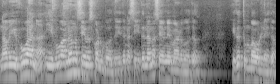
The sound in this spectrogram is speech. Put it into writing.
ನಾವು ಈ ಹೂವನ, ಈ ಹೂವನೂ ಸೇವಿಸ್ಕೊಳ್ಬೋದು. ಇದನ್ನು ಇದನ್ನು ಸೇವನೆ ಮಾಡ್ಬೋದು. ಇದು ತುಂಬ ಒಳ್ಳೆಯದು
